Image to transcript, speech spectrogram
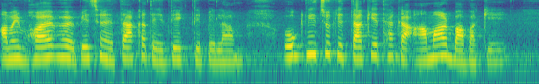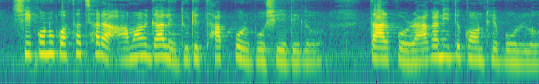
আমি ভয়ে ভয়ে পেছনে তাকাতে দেখতে পেলাম, অগ্নিচোখে তাকিয়ে থাকা আমার বাবাকে। সে কোনো কথা ছাড়া আমার গালে দুটি থাপ্পড় বসিয়ে দিল। তারপর রাগান্বিত কণ্ঠে বলল,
